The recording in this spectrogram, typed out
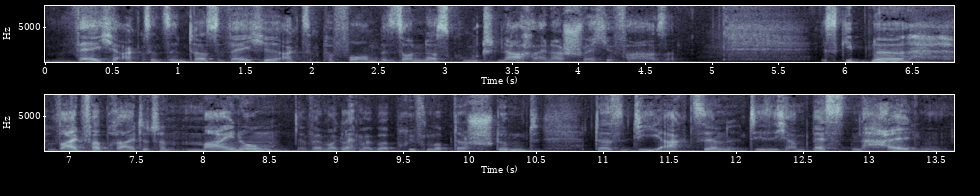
welche Aktien sind das? Welche Aktien performen besonders gut nach einer Schwächephase? Es gibt eine weit verbreitete Meinung, da werden wir gleich mal überprüfen, ob das stimmt, dass die Aktien, die sich am besten halten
